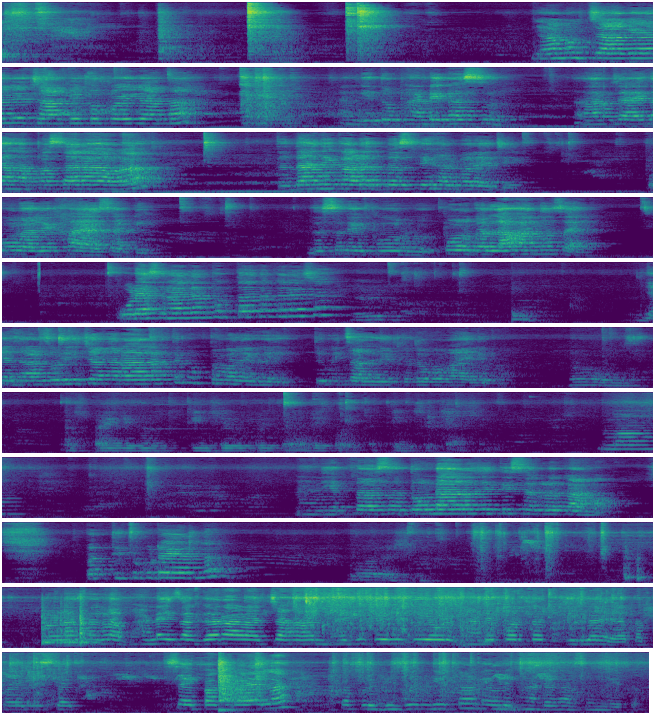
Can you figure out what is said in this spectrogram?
या मग चहा घ्यायला चहा पितो पहिले आता. आणि घेतो भांडे घासून. आमच्या आईनं हा पसारा हवा. तर दाणे काढत बसली हरभऱ्याचे. पोराले खायासाठी. जसं काही पोर पोरगा लहानच आहे. पोळ्याच राहिल्या फक्त आता करायचं या झाडझुडीच्या राहा लागते फक्त मला घरी. तुम्ही चालले तर दोघं मायले पण. आज पाहिजे बरं तीनशे रुपये तर बोलतात तीनशे चारशे. मग? आणि तर असं तोंडावरच येते सगळं काम. पत्तीचं कुठं यातलं? बरं मला सगळा भांड्याचा गराळा चहा भाजी केली की एवढे भांडे पडतात. की लय आता पहिले स्वयं स्वयंपाक करायला कपडे भिजून घेतो आणि एवढे भांडे घासून घेतो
